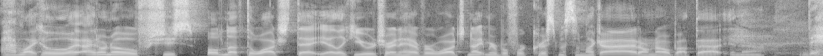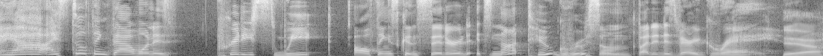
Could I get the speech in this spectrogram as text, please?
I'm like, oh, I, I don't know if she's old enough to watch that yet. Like you were trying to have her watch Nightmare Before Christmas. I'm like, I don't know about that, you know. Yeah, I still think that one is pretty sweet. All things considered, it's not too gruesome, but it is very gray. Yeah,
